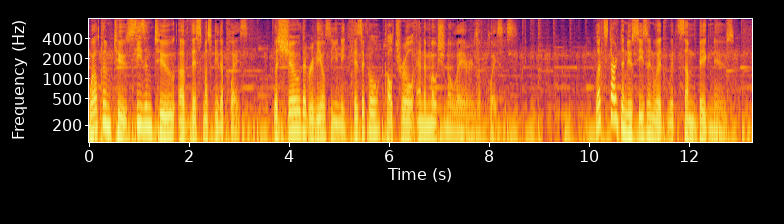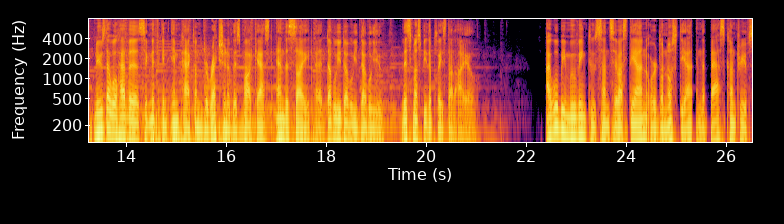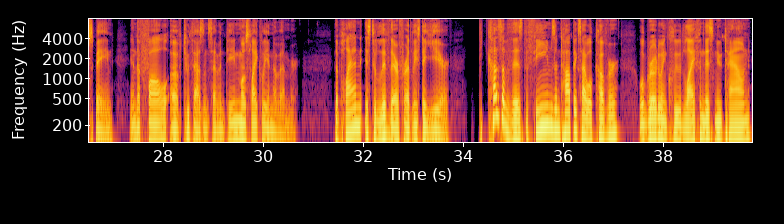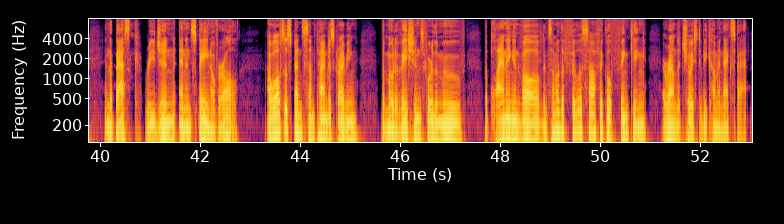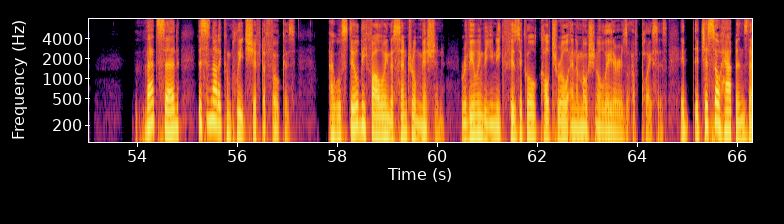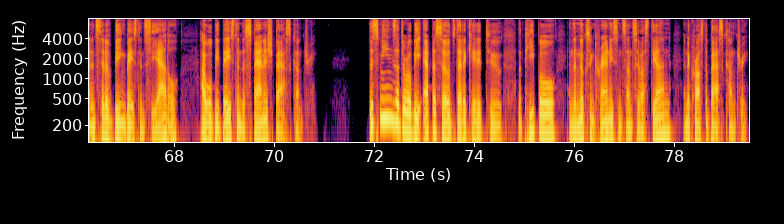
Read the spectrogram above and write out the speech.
Welcome to season two of This Must Be the Place, the show that reveals the unique physical, cultural, and emotional layers of places. Let's start the new season with, with some big news. News that will have a significant impact on the direction of this podcast and the site at www.thismustbetheplace.io. I will be moving to San Sebastian or Donostia in the Basque country of Spain in the fall of 2017, most likely in November. The plan is to live there for at least a year. Because of this, the themes and topics I will cover will grow to include life in this new town, in the Basque region, and in Spain overall. I will also spend some time describing the motivations for the move, the planning involved, and some of the philosophical thinking around the choice to become an expat. That said, this is not a complete shift of focus. I will still be following the central mission, revealing the unique physical, cultural, and emotional layers of places. It, it just so happens that instead of being based in Seattle, I will be based in the Spanish Basque Country. This means that there will be episodes dedicated to the people and the nooks and crannies in San Sebastian and across the Basque Country.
